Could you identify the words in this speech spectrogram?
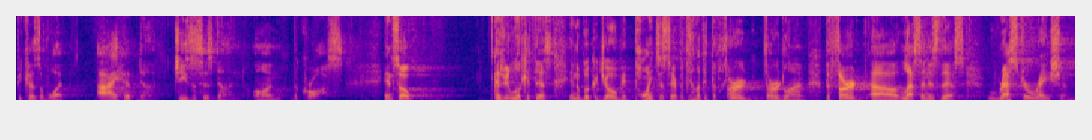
because of what I have done, Jesus has done on the cross. And so, as we look at this in the book of Job, it points us there. But then look at the third, third line. The third uh, lesson is this restoration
